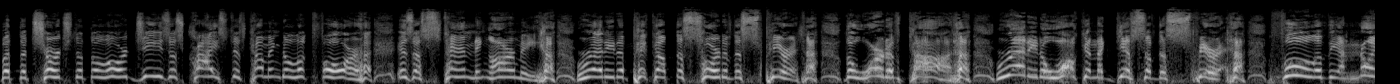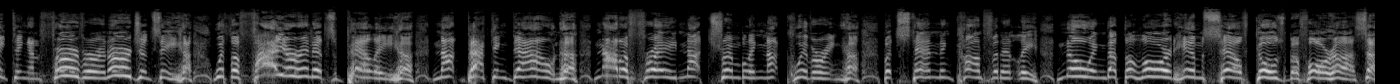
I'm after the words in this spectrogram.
but the church that the Lord Jesus Christ is coming to look for is a standing army ready to pick up the sword of the Spirit, the Word of God, ready to walk in the gifts of the Spirit, full of the anointing and fervor and urgency, with a fire in its belly, not backing down, not afraid, not trembling, not quivering, but standing confidently, knowing that the Lord Himself goes before us uh,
